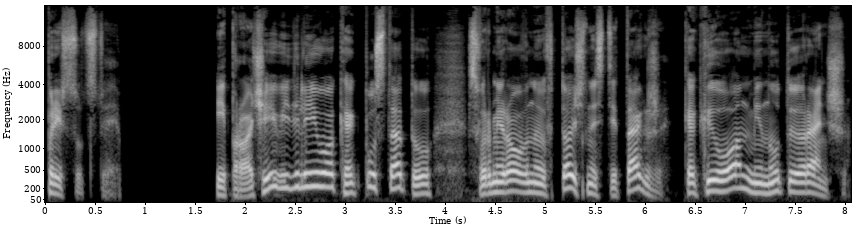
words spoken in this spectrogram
присутствия. И прочие видели его как пустоту, сформированную в точности так же, как и он минуту раньше.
